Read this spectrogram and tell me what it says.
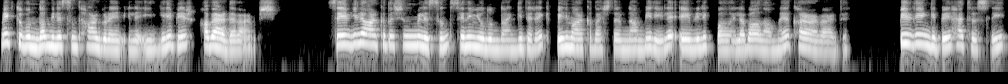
Mektubunda Millicent Hargrave ile ilgili bir haber de vermiş. Sevgili arkadaşın Millicent senin yolundan giderek benim arkadaşlarımdan biriyle evlilik bağıyla bağlanmaya karar verdi. Bildiğin gibi Hattersley,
